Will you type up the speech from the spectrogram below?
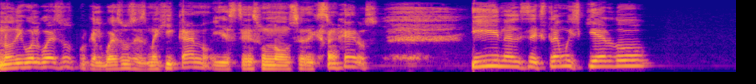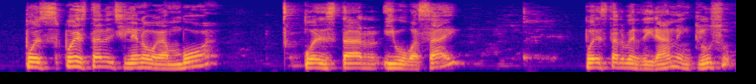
No digo el Huesos, porque el Huesos es mexicano, y este es un once de extranjeros. Y en el extremo izquierdo, pues puede estar el chileno Gamboa, puede estar Ivo Basay, puede estar Verdirame incluso.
